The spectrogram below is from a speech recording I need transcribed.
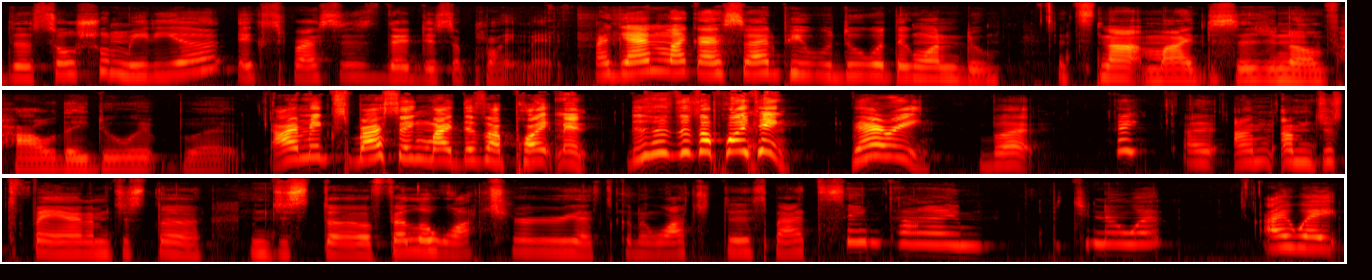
the social media expresses their disappointment again like i said people do what they want to do it's not my decision of how they do it but i'm expressing my disappointment this is disappointing very but I, I'm I'm just a fan. I'm just a I'm just a fellow watcher that's gonna watch this, but at the same time, but you know what? I wait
